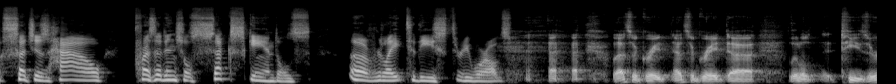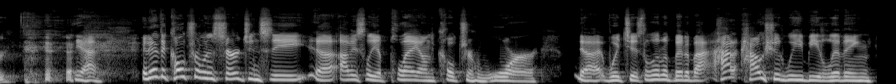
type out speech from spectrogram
such as how presidential sex scandals uh, relate to these three worlds. well, that's a great that's a great uh, little teaser. yeah, and then the cultural insurgency, uh, obviously a play on culture war, uh, which is a little bit about how how should we be living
